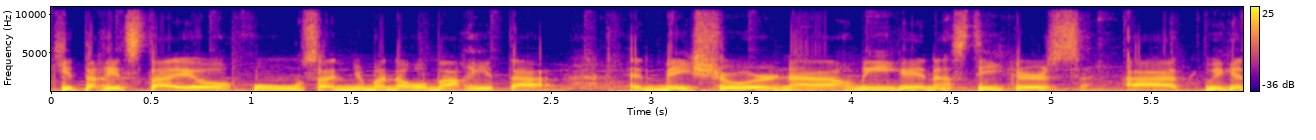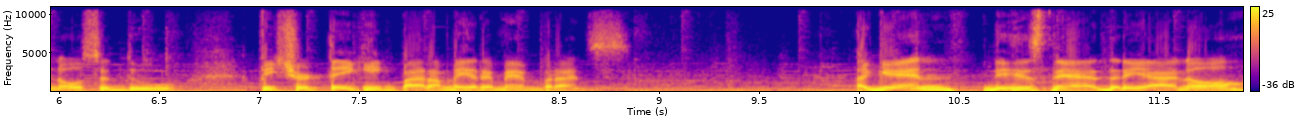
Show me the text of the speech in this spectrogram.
kita-kits tayo kung saan nyo man ako makita. And make sure na humingi kayo ng stickers. At we can also do picture taking para may remembrance. Again, this is Ned Adriano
